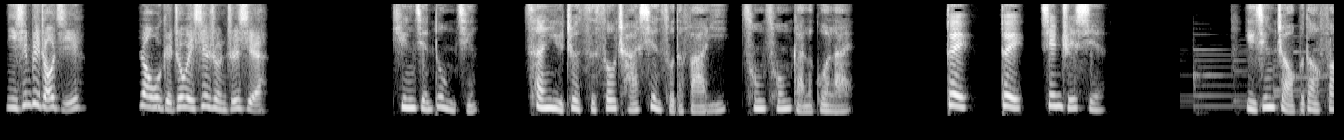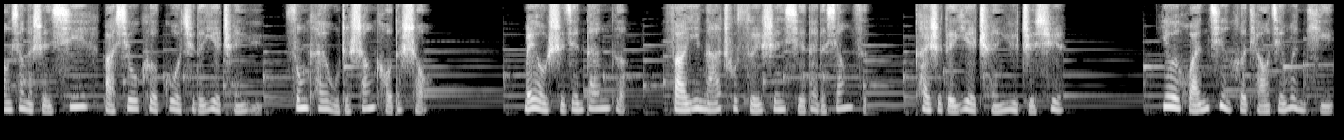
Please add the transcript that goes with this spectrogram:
你先别着急，让我给这位先生止血。听见动静，参与这次搜查线索的法医匆匆赶了过来。对对，先止血。已经找不到方向的沈西把休克过去的叶晨宇松开捂着伤口的手。没有时间耽搁，法医拿出随身携带的箱子，开始给叶晨玉止血。因为环境和条件问题，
